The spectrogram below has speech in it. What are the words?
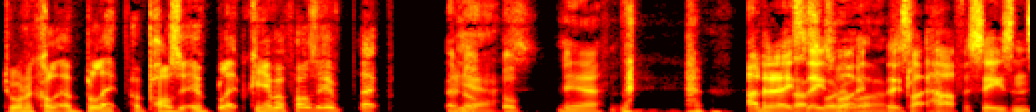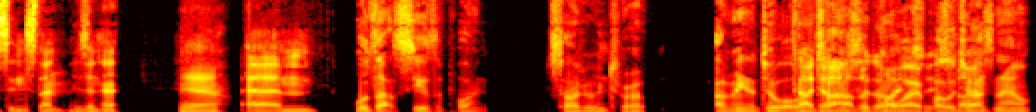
do you want to call it a blip a positive blip can you have a positive blip An up- Yes. up- yeah. I don't know. It's, That's it's, what it like, it's like half a season since then, isn't it? yeah Um, Well, that's the other point. Sorry to interrupt. I mean, I do all the I don't time, have so a I don't know why I point, so it's apologise now.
